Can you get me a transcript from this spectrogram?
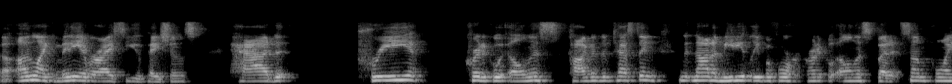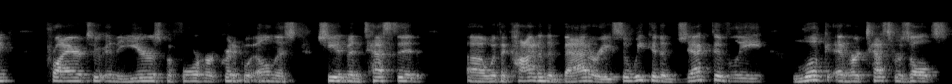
uh, unlike many of our ICU patients, had pre critical illness cognitive testing, not immediately before her critical illness, but at some point prior to in the years before her critical illness, she had been tested uh, with a cognitive battery. So we could objectively look at her test results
